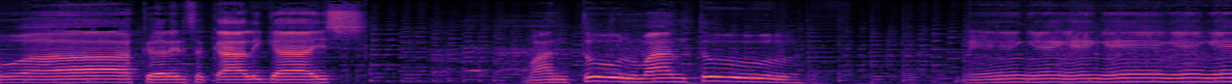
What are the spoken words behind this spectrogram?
Wah, keren sekali, guys. Mantul, mantul. Ngeng ngeng ngeng ngeng ngeng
